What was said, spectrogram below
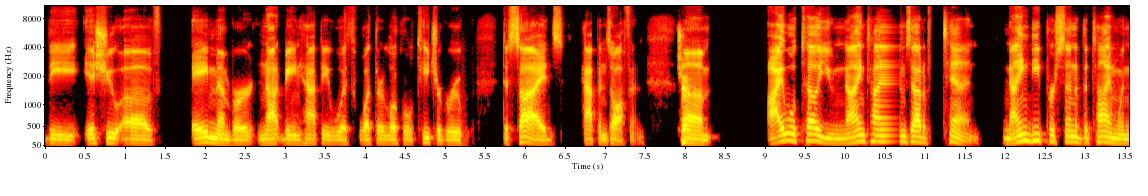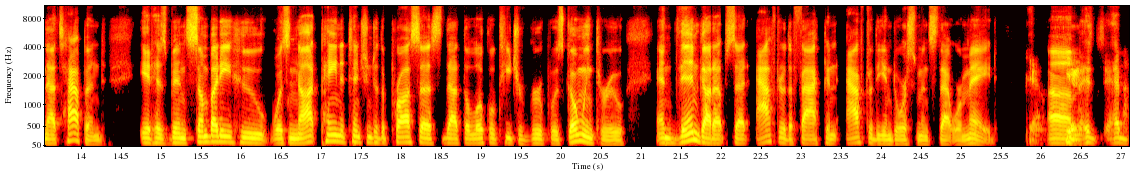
the issue of a member not being happy with what their local teacher group decides happens often Sure. um, i will tell you nine times out of ten 90% of the time when that's happened it has been somebody who was not paying attention to the process that the local teacher group was going through and then got upset after the fact and after the endorsements that were made. Yeah. Um, Yeah. Have,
